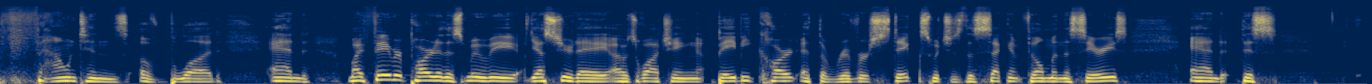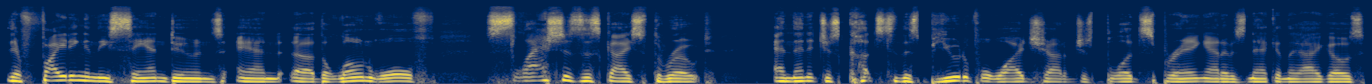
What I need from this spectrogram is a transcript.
fountains of blood. And my favorite part of this movie yesterday i was watching baby cart at the river styx which is the second film in the series. And this they're fighting in these sand dunes, and uh, the lone wolf slashes this guy's throat, and then it just cuts to this beautiful wide shot of just blood spraying out of his neck, and the guy goes,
